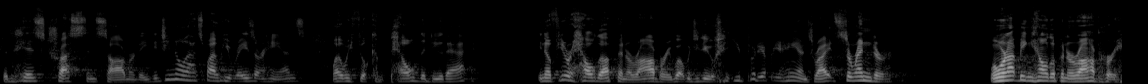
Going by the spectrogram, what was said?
to his trust and sovereignty. Did you know that's why we raise our hands? Why we feel compelled to do that? You know, if you were held up in a robbery, what would you do? You put up your hands, right? Surrender. When we're not being held up in a robbery,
